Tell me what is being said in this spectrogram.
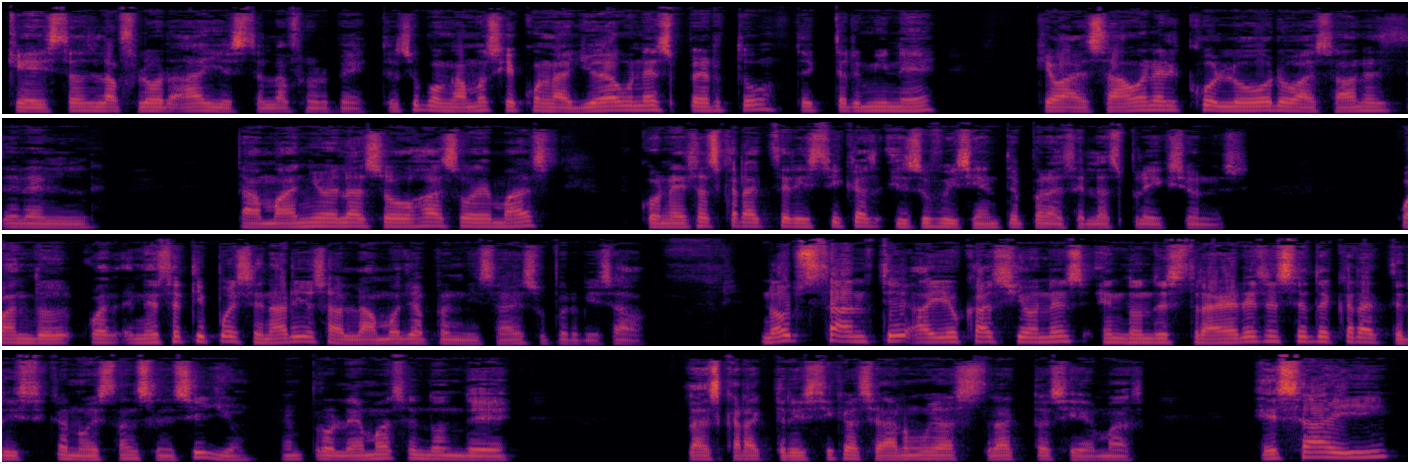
que esta es la flor A y esta es la flor B. Entonces supongamos que con la ayuda de un experto determiné que basado en el color o basado en el, tamaño de las hojas o demás, con esas características es suficiente para hacer las predicciones. Cuando, en este tipo de escenarios hablamos de aprendizaje supervisado. No obstante, hay ocasiones en donde extraer ese set de características no es tan sencillo, en problemas en donde las características sean muy abstractas y demás. Es ahí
